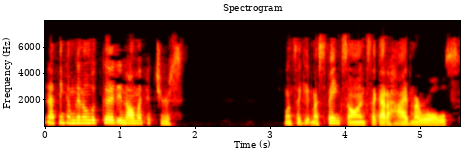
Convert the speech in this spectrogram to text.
And I think I'm going to look good in all my pictures once I get my Spanx on because I got to hide my rolls.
